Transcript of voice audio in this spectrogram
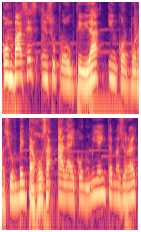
con bases en su productividad, incorporación ventajosa a la economía internacional,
